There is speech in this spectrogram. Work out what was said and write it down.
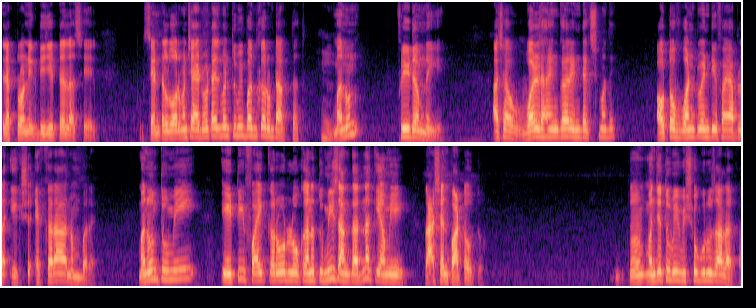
इलेक्ट्रॉनिक डिजिटल असेल सेंट्रल गव्हर्नमेंटचे ॲडव्हर्टाईजमेंट तुम्ही बंद करून टाकतात. म्हणून फ्रीडम नाही आहे अच्छा वर्ल्ड हँगर इंडेक्समध्ये out of one twenty five आपला एकशे अकरा नंबर आहे. म्हणून तुम्ही एटी फाय करोड लोकांना तुम्ही सांगतात ना की आम्ही राशन पाठवतो. म्हणजे तुम्ही विश्वगुरू झाला का?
